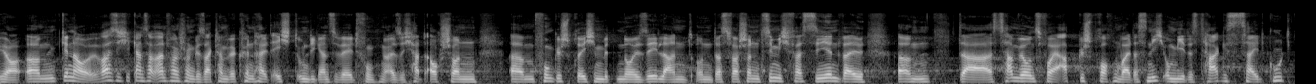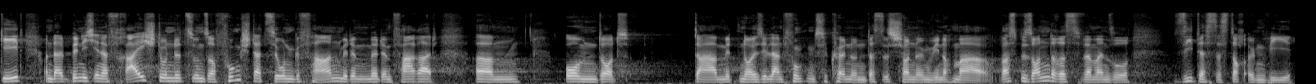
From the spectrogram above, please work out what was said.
Ja, ähm, genau, was ich ganz am Anfang schon gesagt habe, wir können halt echt um die ganze Welt funken. Also ich hatte auch schon ähm, Funkgespräche mit Neuseeland und das war schon ziemlich faszinierend, weil ähm, das haben wir uns vorher abgesprochen, weil das nicht um jedes Tageszeit gut geht. Und da bin ich in der Freistunde zu unserer Funkstation gefahren mit dem, mit dem Fahrrad, ähm, um dort da mit Neuseeland funken zu können. Und das ist schon irgendwie nochmal was Besonderes, wenn man so sieht, dass das doch irgendwie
